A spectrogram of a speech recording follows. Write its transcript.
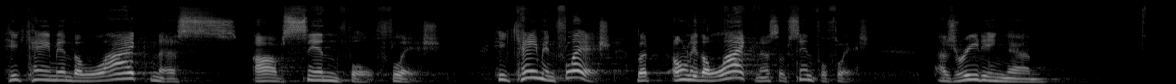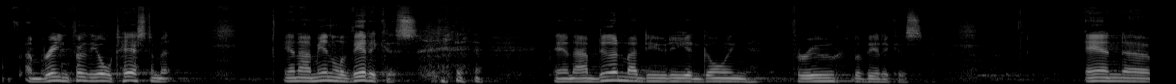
He came in the likeness of sinful flesh. He came in flesh, but only the likeness of sinful flesh. I was reading, um, I'm reading through the Old Testament, and I'm in Leviticus. and I'm doing my duty and going through Leviticus. And uh,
